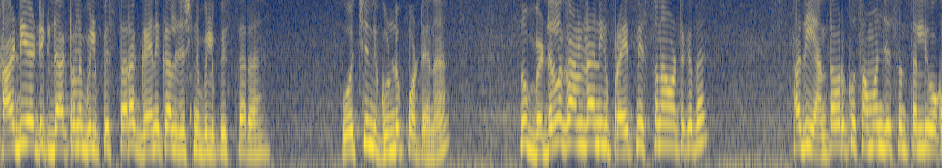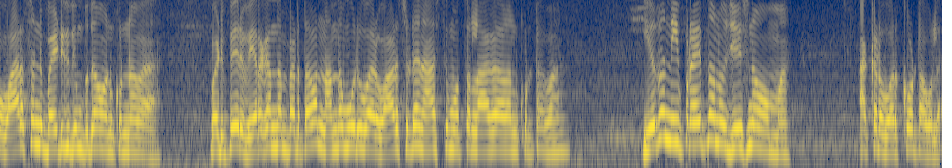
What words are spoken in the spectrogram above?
కార్డియాటిక్ డాక్టర్ని పిలిపిస్తారా? గైనకాలజిస్ట్ని పిలిపిస్తారా? వచ్చింది గుండెపోటేనా నువ్వు బిడ్డలు కనడానికి ప్రయత్నిస్తున్నావట కదా? అది ఎంతవరకు సమంజసం తల్లి? ఒక వారసుని బయటకు దింపుదాం అనుకున్నావా? వాడి పేరు వీరగంధం పెడతావా? నందమూరి వారి వారసుడే ఆస్తి మొత్తం లాగాలనుకుంటావా? ఏదో నీ ప్రయత్నం నువ్వు చేసినావమ్మా. అక్కడ వర్కౌట్ అవ్వలే.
